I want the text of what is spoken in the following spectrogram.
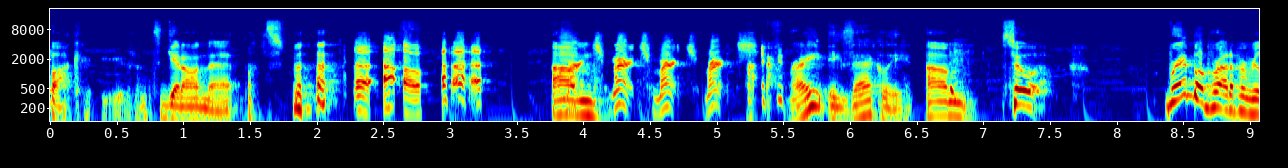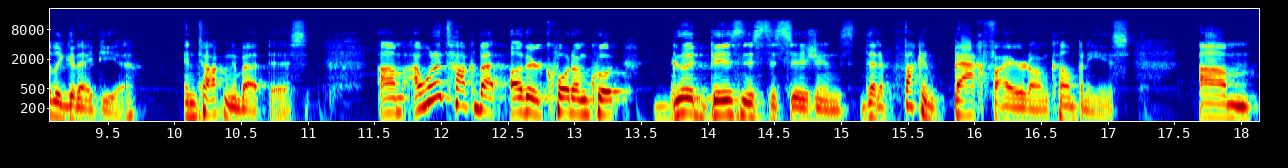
fuck. Let's get on that. Let's Uh oh. um merch, merch, merch, merch. right exactly um so rambo brought up a really good idea in talking about this um i want to talk about other quote unquote good business decisions that have fucking backfired on companies um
